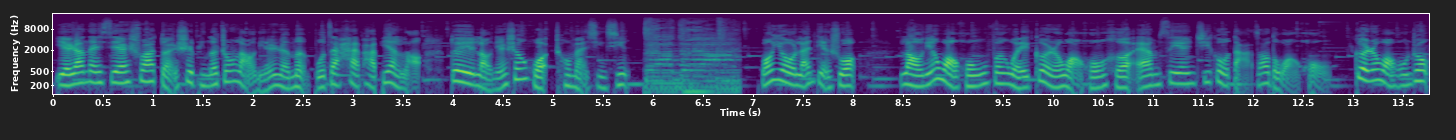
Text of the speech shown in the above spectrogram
也让那些刷短视频的中老年人们不再害怕变老，对老年生活充满信心。”网友蓝点说。老年网红分为个人网红和 MCN 机构打造的网红。个人网红中，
